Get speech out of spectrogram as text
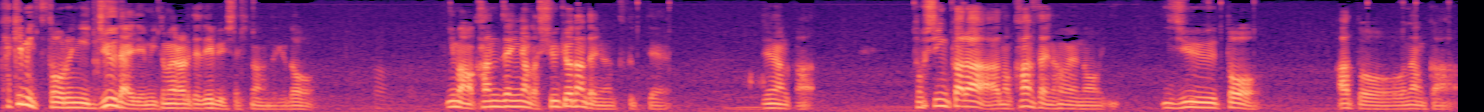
竹光徹に10代で認められてデビューした人なんだけど、今は完全になんか宗教団体みたいなの作って、でなんか、都心からあの関西の方への移住と、あと、なんか、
